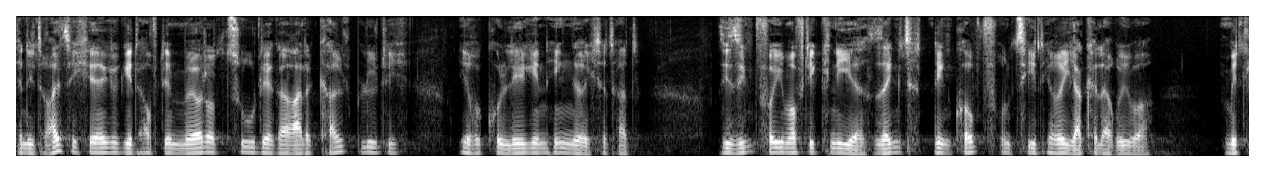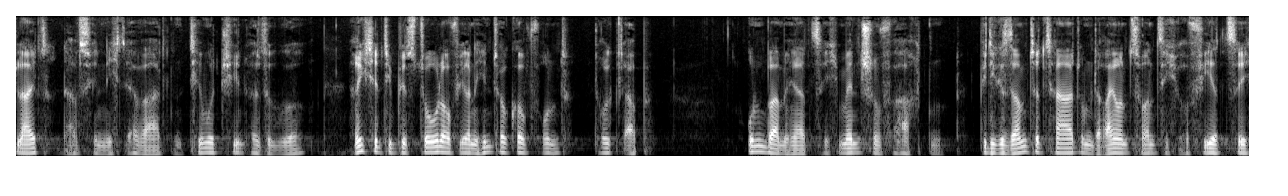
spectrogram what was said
Denn die 30-Jährige geht auf den Mörder zu, der gerade kaltblütig ihre Kollegin hingerichtet hat. Sie sinkt vor ihm auf die Knie, senkt den Kopf und zieht ihre Jacke darüber. Mitleid darf sie nicht erwarten. Timucin Özgur richtet die Pistole auf ihren Hinterkopf und drückt ab. Unbarmherzig, menschenverachtend, wie die gesamte Tat um 23.40 Uhr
